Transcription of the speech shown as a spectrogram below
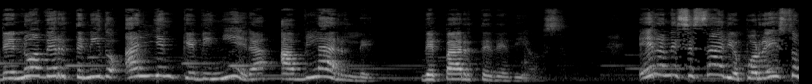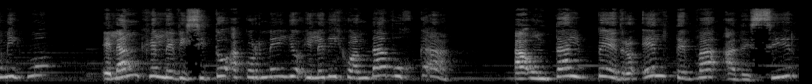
de no haber tenido alguien que viniera a hablarle de parte de Dios. Era necesario, por eso mismo, el ángel le visitó a Cornelio y le dijo, anda a buscar a un tal Pedro, él te va a decir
